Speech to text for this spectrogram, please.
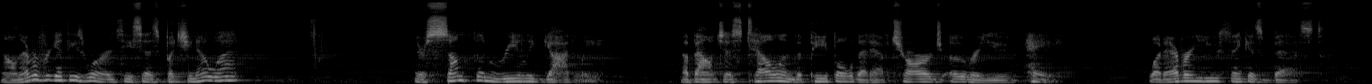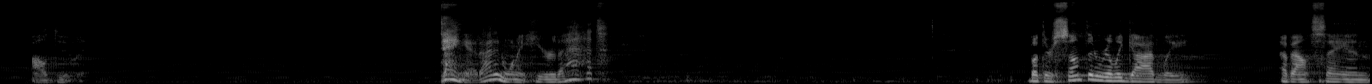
And I'll never forget these words. He says, But you know what? There's something really godly about just telling the people that have charge over you, hey, whatever you think is best, I'll do it. Dang it, I didn't want to hear that. But there's something really godly about saying,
